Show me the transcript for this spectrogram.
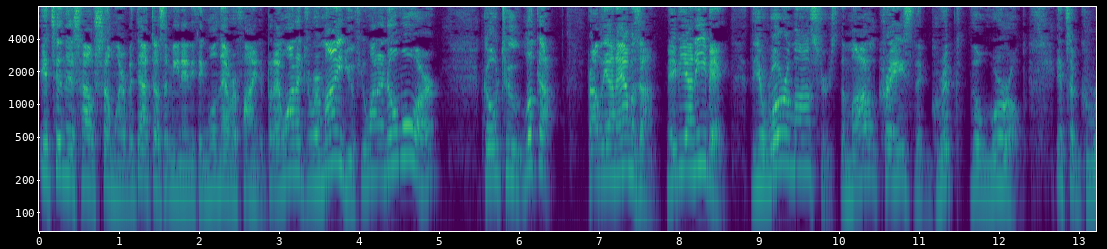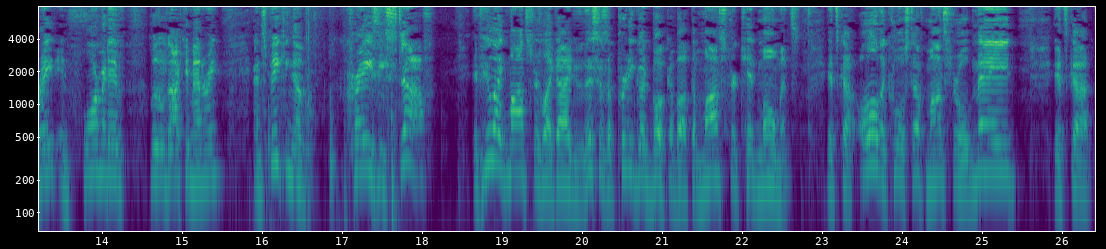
It's in this house somewhere, but that doesn't mean anything. We'll never find it. But I wanted to remind you, if you want to know more, go to look up, probably on Amazon, maybe on eBay, the Aurora Monsters, the model craze that gripped the world. It's a great, informative little documentary. And speaking of crazy stuff, if you like monsters like I do, this is a pretty good book about the Monster Kid moments. It's got all the cool stuff Monster Old Maid. It's got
